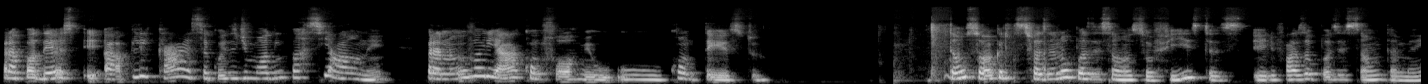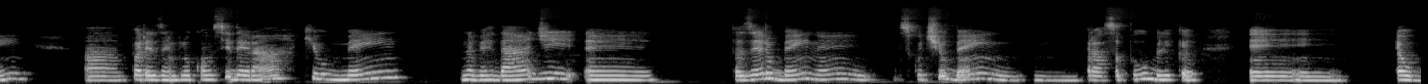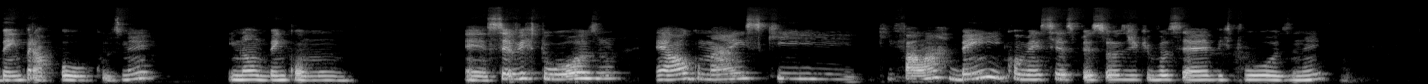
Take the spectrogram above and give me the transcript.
para poder aplicar essa coisa de modo imparcial, né? Para não variar conforme o, o contexto. Então, Sócrates, fazendo oposição aos sofistas, ele faz oposição também a, por exemplo, considerar que o bem, na verdade, é fazer o bem, né? Discutir o bem em praça pública é, é o bem para poucos, né? E não o bem comum. É, ser virtuoso é algo mais que, que falar bem e convencer as pessoas de que você é virtuoso, né?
